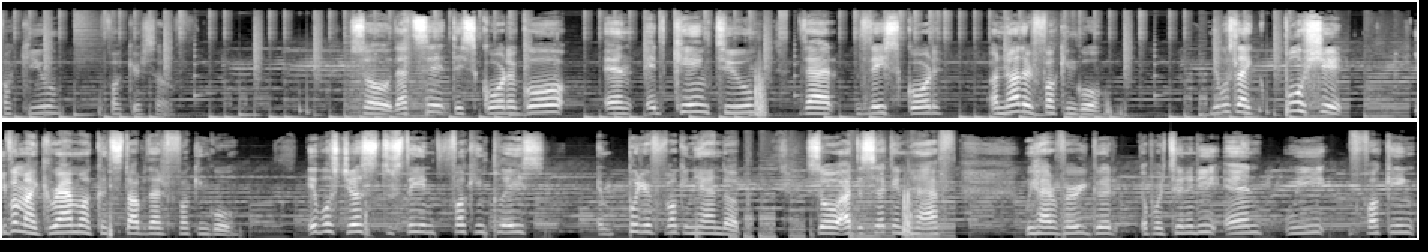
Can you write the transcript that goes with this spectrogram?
Fuck you. Fuck yourself. So that's it. They scored a goal, and it came to that they scored another fucking goal. It was like bullshit. Even my grandma couldn't stop that fucking goal. It was just to stay in fucking place and put your fucking hand up. So at the second half, we had a very good opportunity and we fucking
